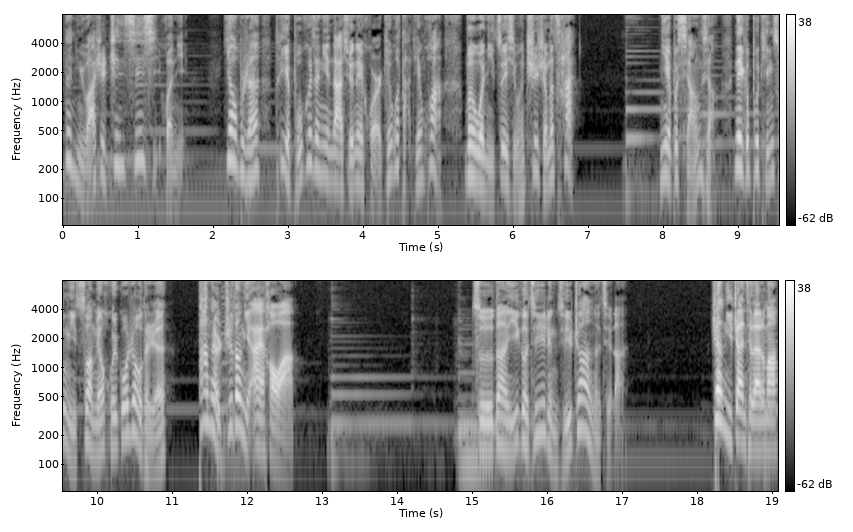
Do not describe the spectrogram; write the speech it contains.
那女娃是真心喜欢你，要不然他也不会在念大学那会儿给我打电话，问问你最喜欢吃什么菜。你也不想想，那个不停送你蒜苗回锅肉的人，他哪知道你爱好啊？子弹一个机灵急站了起来，让你站起来了吗？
